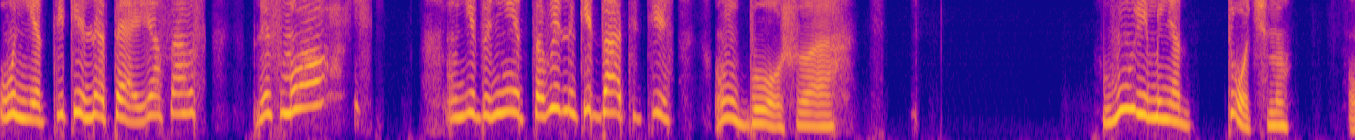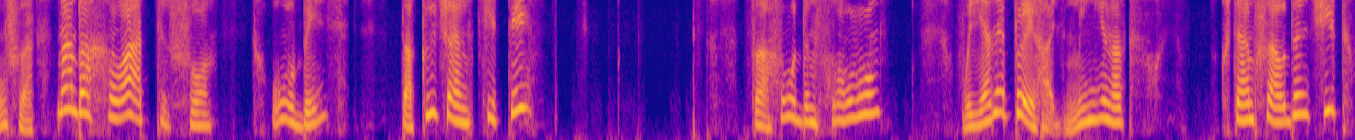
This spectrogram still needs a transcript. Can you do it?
О, ні, тільки не те, я зараз не. О, ні, да ні, та ви не кидайте ті. О, боже. Ви мене точно. Уша, надо хвати, що. Убить. Так, включаємо кіти. Заходимо в я не пригай, мені на Включаємо ще один чіт.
